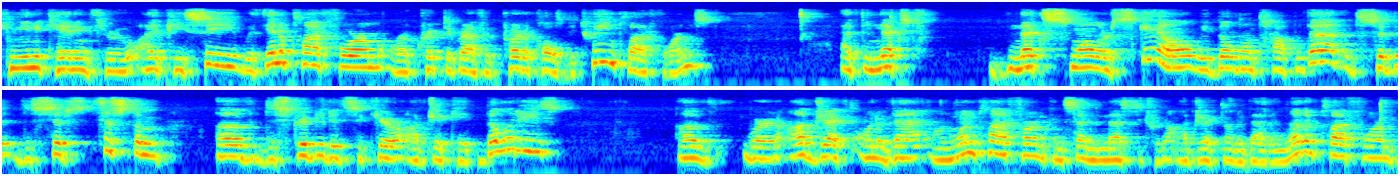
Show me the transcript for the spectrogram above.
communicating through IPC within a platform or cryptographic protocols between platforms. At the next next smaller scale, we build on top of that the system of distributed secure object capabilities of where an object on a VAT on one platform can send a message to an object on a VAT on another platform.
